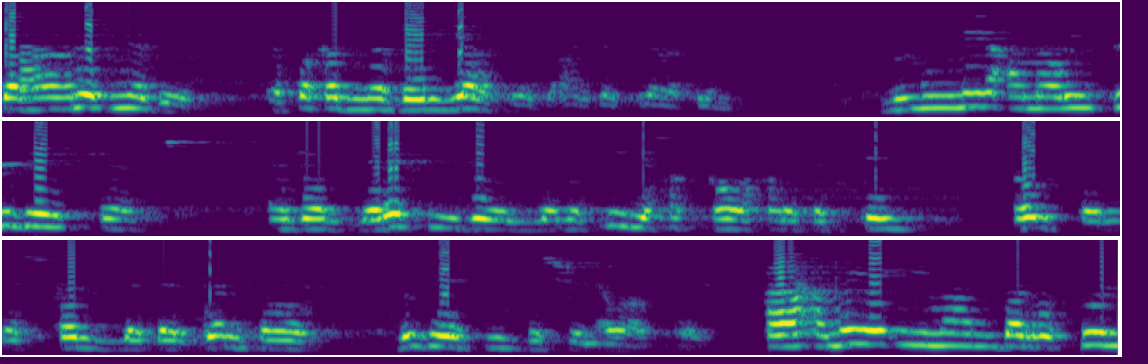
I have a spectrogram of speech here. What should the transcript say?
دهانت نبيت کە کە فقط نەزەریاتێک عرضەکراتن نمونەی عملی ببێت کە ئەگەر جەرەسی بۆ لە مەسیری حەقەوە حرەکەتکەی ئەو سەرمەشقل لە بەردەمتەوە بدێتی بەشوێن ئەوە ئەمەیە ئیمان بەڕسول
